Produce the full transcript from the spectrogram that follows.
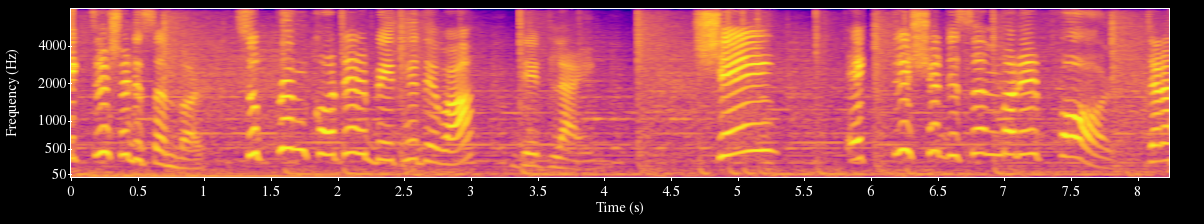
একত্রিশে ডিসেম্বর, সুপ্রিম কোর্টের বেঁধে দেওয়া ডেডলাইন সেই একত্রিশে ডিসেম্বরের পর যারা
